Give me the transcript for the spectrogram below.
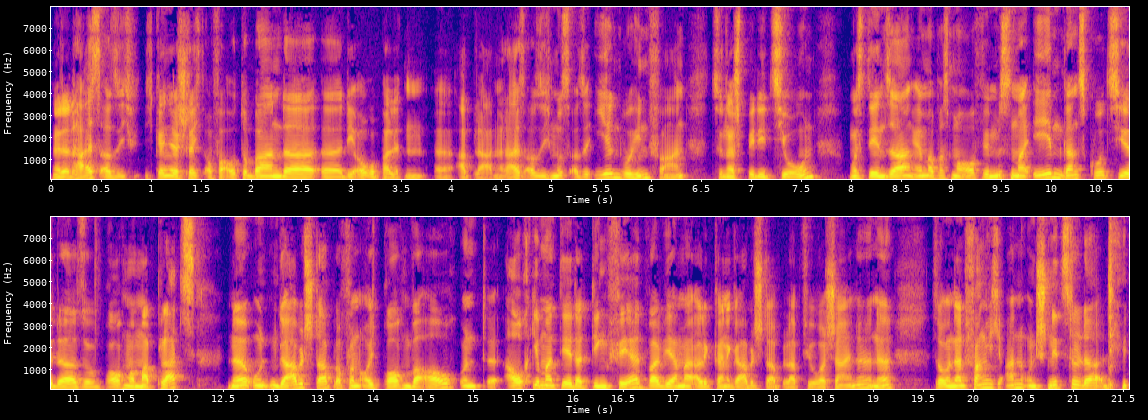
Ne, das heißt also, ich, ich kann ja schlecht auf der Autobahn da äh, die Europaletten äh, abladen. Das heißt also, ich muss also irgendwo hinfahren zu einer Spedition, muss denen sagen, immer pass mal auf, wir müssen mal eben ganz kurz hier da, so brauchen wir mal Platz Ne, und einen Gabelstapler von euch brauchen wir auch. Und äh, auch jemand, der das Ding fährt, weil wir haben ja alle keine Gabelstaplerführerscheine. Ne? So, und dann fange ich an und schnitzel da die,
